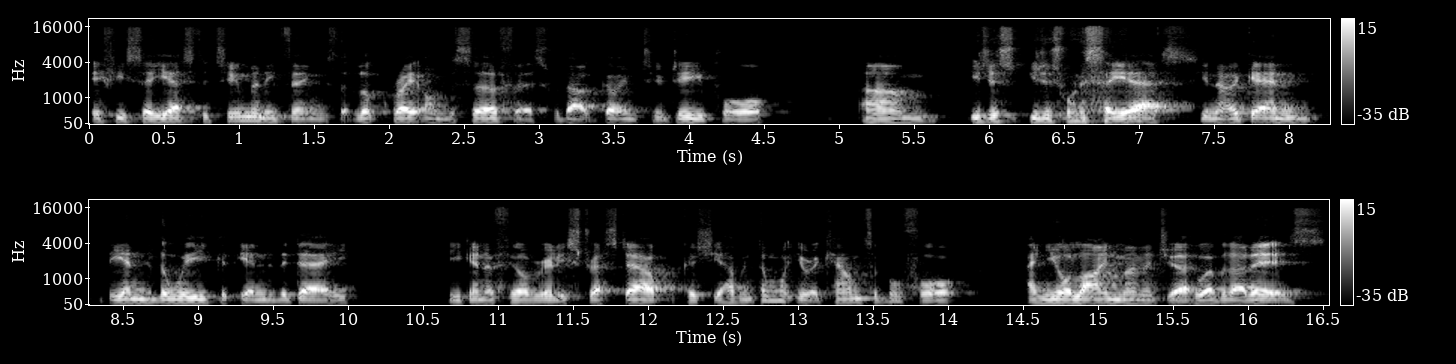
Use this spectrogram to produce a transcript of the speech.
if you say yes to too many things that look great on the surface without going too deep, or um, you just you just want to say yes, you know, again, the end of the week, at the end of the day, you're going to feel really stressed out because you haven't done what you're accountable for, and your line manager, whoever that is,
